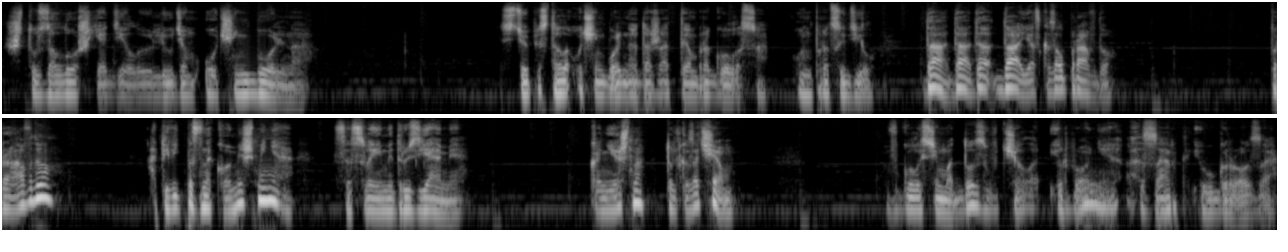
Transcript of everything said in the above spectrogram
что за ложь я делаю людям очень больно?» Степе стало очень больно даже от тембра голоса. Он процедил. «Да, да, да, да, я сказал правду». «Правду? А ты ведь познакомишь меня со своими друзьями?» «Конечно, только зачем?» В голосе Мадо звучала ирония, азарт и угроза.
